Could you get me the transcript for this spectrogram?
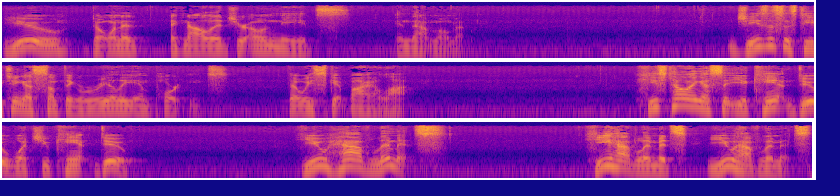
you don't want to acknowledge your own needs in that moment. Jesus is teaching us something really important that we skip by a lot. He's telling us that you can't do what you can't do. You have limits. He had limits. You have limits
